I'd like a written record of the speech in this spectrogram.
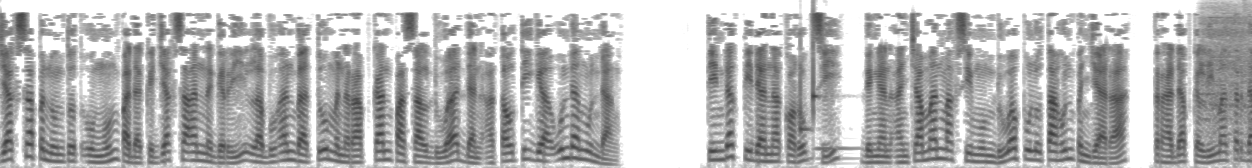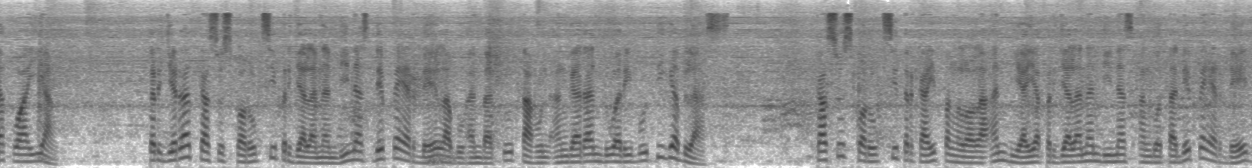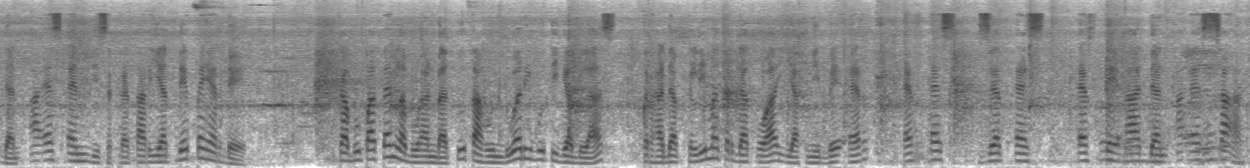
Jaksa penuntut umum pada Kejaksaan Negeri Labuhan Batu menerapkan pasal 2 dan atau 3 Undang-Undang. Tindak pidana korupsi, dengan ancaman maksimum 20 tahun penjara, terhadap kelima terdakwa yang terjerat kasus korupsi perjalanan dinas DPRD Labuhan Batu tahun anggaran 2013. Kasus korupsi terkait pengelolaan biaya perjalanan dinas anggota DPRD dan ASN di Sekretariat DPRD. Kabupaten Labuhan Batu tahun 2013, terhadap kelima terdakwa yakni BR, FS, ZS, FTA dan AS saat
